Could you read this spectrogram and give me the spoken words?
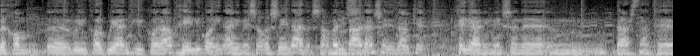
بخوام روی این کار گویندگی کنم خیلی با این انیمیشن آشنایی نداشتم. ولی بعدا شنیدم که خیلی انیمیشن در سطح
